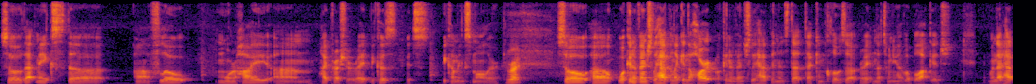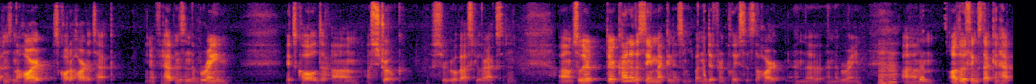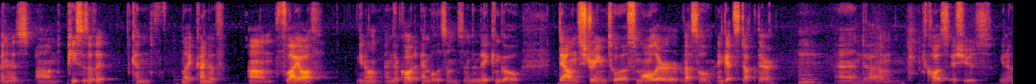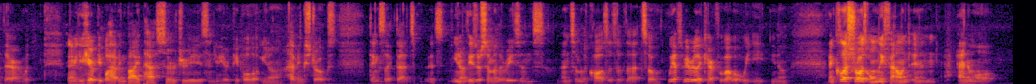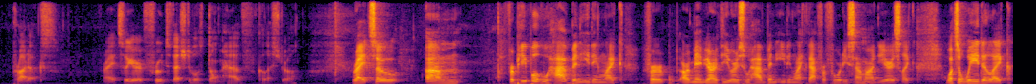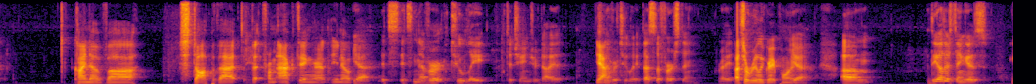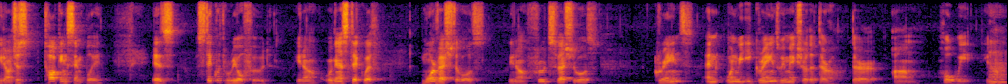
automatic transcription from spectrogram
So that makes the uh, flow more high um, high pressure, right? Because it's becoming smaller. Right. So uh, what can eventually happen, like in the heart, what can eventually happen is that that can close up, right? And that's when you have a blockage. When that happens in the heart, it's called a heart attack. You know, if it happens in the brain, it's called um, a stroke, a cerebrovascular accident. Um, so they're they're kind of the same mechanisms, but in different places, the heart and the and the brain. Mm-hmm. Um, other things that can happen is um, pieces of it can like kind of um, fly off, you know, and they're called embolisms, and then they can go downstream to a smaller vessel and get stuck there Mm. and um, cause issues, you know, there with. You, know, you hear people having bypass surgeries, and you hear people, you know, having strokes, things like that. It's, it's, you know, these are some of the reasons and some of the causes of that. So we have to be really careful about what we eat, you know. And cholesterol is only found in animal products, right? So your fruits, vegetables don't have cholesterol. Right. So, um, for people who have been eating like for or maybe our viewers who have been eating like that for 40 some odd years like what's a way to like kind of uh, stop that that from acting and you know Yeah, it's it's never too late to change your diet. It's Yeah. never too late. That's the first thing, right? that's a really great point Yeah. Um, the other thing is, you know, just talking simply, is stick with real food. You know, we're gonna stick with more vegetables. You know, fruits, vegetables, grains, and when we eat grains, we make sure that they're they're um, whole wheat. You know,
